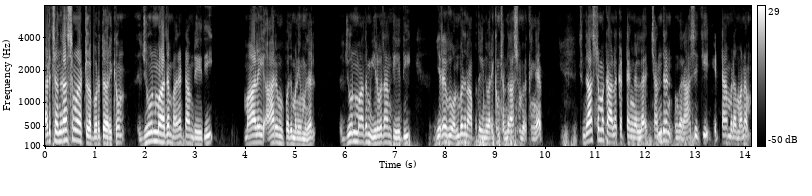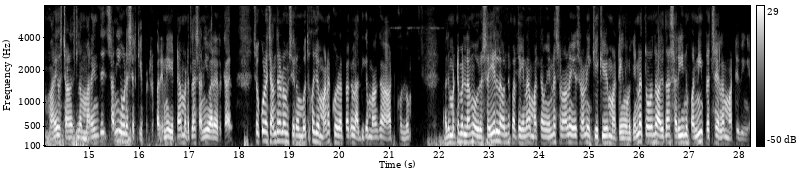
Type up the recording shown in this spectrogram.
அடுத்து சந்திராசிரம நாட்டில் பொறுத்த வரைக்கும் ஜூன் மாதம் பதினெட்டாம் தேதி மாலை ஆறு முப்பது மணி முதல் ஜூன் மாதம் இருபதாம் தேதி இரவு ஒன்பது நாற்பத்தைந்து வரைக்கும் சந்திராஷ்டிரம் இருக்குங்க. சந்திராஷ்டிரம காலகட்டங்களில் சந்திரன் உங்கள் ராசிக்கு எட்டாம் இடமான மறைவு ஸ்தானத்தில் மறைந்து சனியோட சேர்க்கப்பட்டிருப்பார். ஏன்னா எட்டாம் இடத்துல சனி வர இருக்கார். ஸோ கூட சந்திரனும் சேரும்போது கொஞ்சம் மனக்குழப்பங்கள் அதிகமாக ஆட்கொள்ளும். அது மட்டும் இல்லாமல் ஒரு செயலில் வந்து பார்த்தீங்கன்னா மற்றவங்க என்ன சொன்னாலும் ஏன் சொன்னாலும் கேட்கவே மாட்டேங்க. உங்களுக்கு என்ன தோணுதோ அதுதான் சரின்னு பண்ணி பிரச்சனை எல்லாம் மாட்டுவீங்க.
